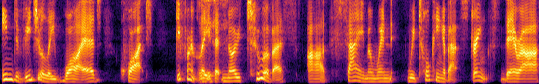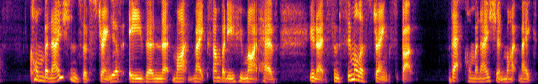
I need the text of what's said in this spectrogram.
individually wired quite differently, yes. that no two of us are the same. And when we're talking about strengths, there are combinations of strengths yep. even that might make somebody who might have you know some similar strengths but that combination might make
